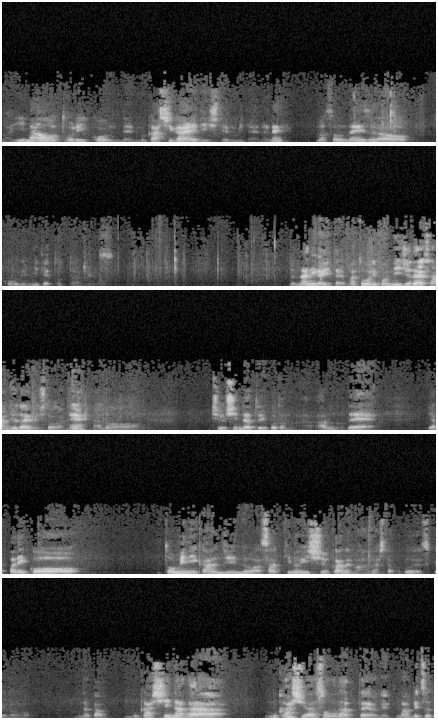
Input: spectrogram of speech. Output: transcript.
まあ今を取り込んで昔帰りしてるみたいなね、まあ、そんな絵面をここで見て撮ったわけです。何が言いたい、まあ、特にこう20代、30代の人がね、あの、中心だということもあるので、やっぱりこう、富に感じるのはさっきの1週間でも話したことですけど、なんか昔ながら、昔はそうだったよね。まあ別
